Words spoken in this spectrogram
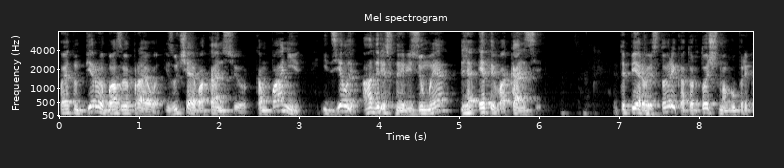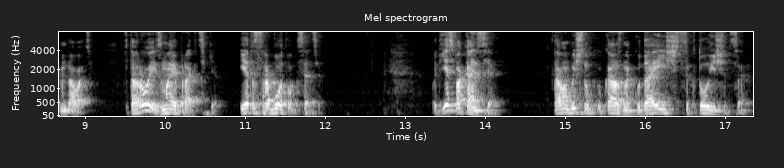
Поэтому первое базовое правило – изучай вакансию компании и делай адресное резюме для этой вакансии. Это первая история, которую точно могу порекомендовать. Второе из моей практики. И это сработало, кстати. Вот есть вакансия, там обычно указано, куда ищется, кто ищется.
